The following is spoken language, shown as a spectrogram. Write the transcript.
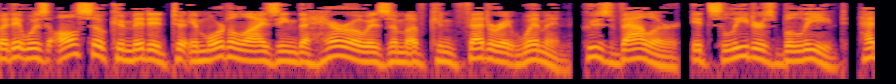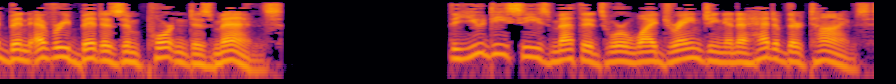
But it was also committed to immortalizing the heroism of Confederate women, whose valor, its leaders believed, had been every bit as important as men's. The UDC's methods were wide-ranging and ahead of their times.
